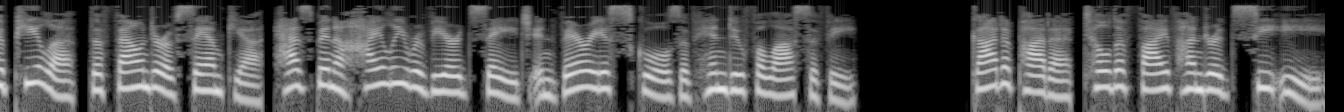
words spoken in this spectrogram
Kapila, the founder of Samkhya, has been a highly revered sage in various schools of Hindu philosophy. Gaudapada 500 CE,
